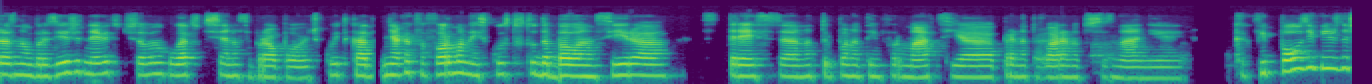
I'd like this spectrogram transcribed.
разнообрази ежедневието, особено когато ти се е насъбрал повече. И така някаква форма на изкуството да балансира стреса, натрупаната информация, пренатовареното съзнание. Какви ползи виждаш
